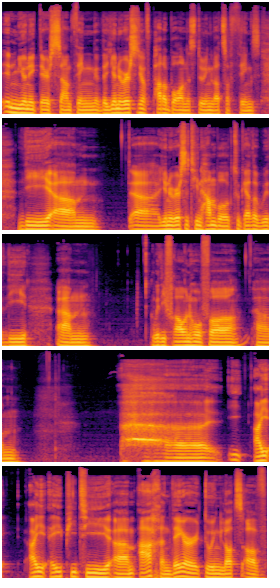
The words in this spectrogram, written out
in Munich, there's something. The University of Paderborn is doing lots of things. The um, uh, University in Hamburg, together with the with the Fraunhofer um, uh, I, IAPT um, Aachen, they are doing lots of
